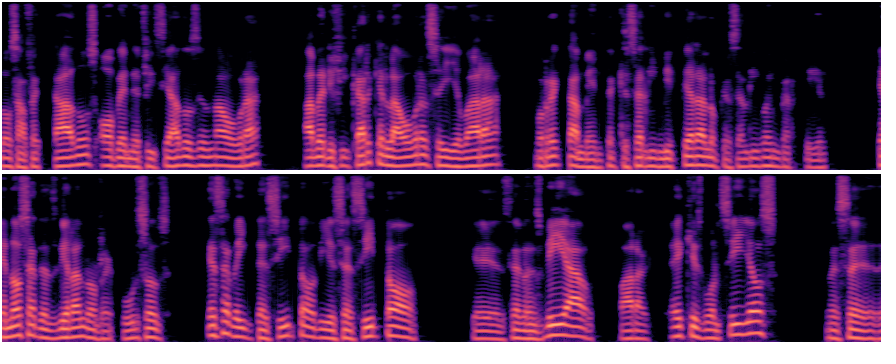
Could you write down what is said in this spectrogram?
los afectados o beneficiados de una obra, a verificar que la obra se llevara correctamente, que se le invirtiera lo que se le iba a invertir, que no se desvieran los recursos, que ese veintecito, diececito que se desvía para X bolsillos, pues eh,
